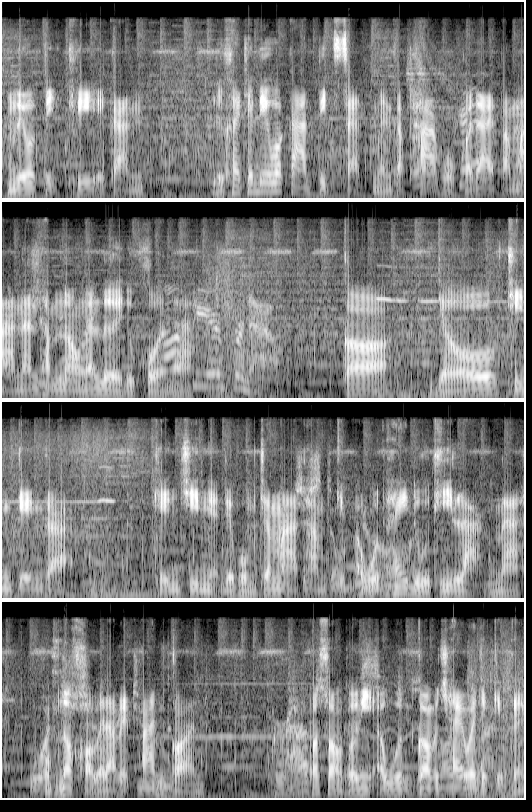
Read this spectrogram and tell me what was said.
ผมเรียกว่าติดคิกัน หรือใครจะเรียกว่าการติดแฟตเหมือนกับภาคหกก็ได้ประมาณนั้นทำนองนั้นเลยทุกคนนะ ก็เดี๋ยวชินเกนกับเคคนชินเนี่ยเดี๋ยวผมจะมาทำเก็บอาวุธให้ดูทีหลังนะ ผมต้องขอเวลาไปปั้นก่อน เพราะสองตัวนี้อาวุธก็ไม่ใช่ว่าจะเก็บกัน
